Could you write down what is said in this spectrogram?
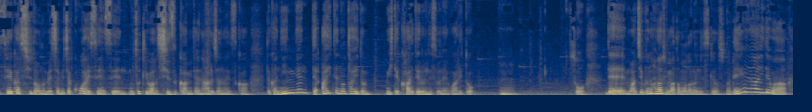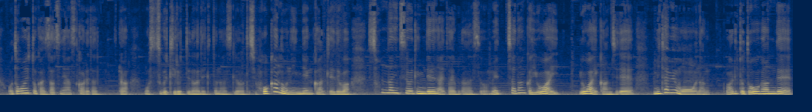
生活指導のめちゃめちゃ怖い先生の時は静かみたいなのあるじゃないですか。だから人間って相手の態度見て変えてるんですよね割と。うん。そう。で、まあ、自分の話にまた戻るんですけどその恋愛では男の人から雑に扱われたらもうすぐ切るっていうのができたんですけど私他の人間関係ではそんなに強気に出れないタイプなんですよ。めっちゃなんか弱い弱い感じで見た目もなんか割と童顔で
